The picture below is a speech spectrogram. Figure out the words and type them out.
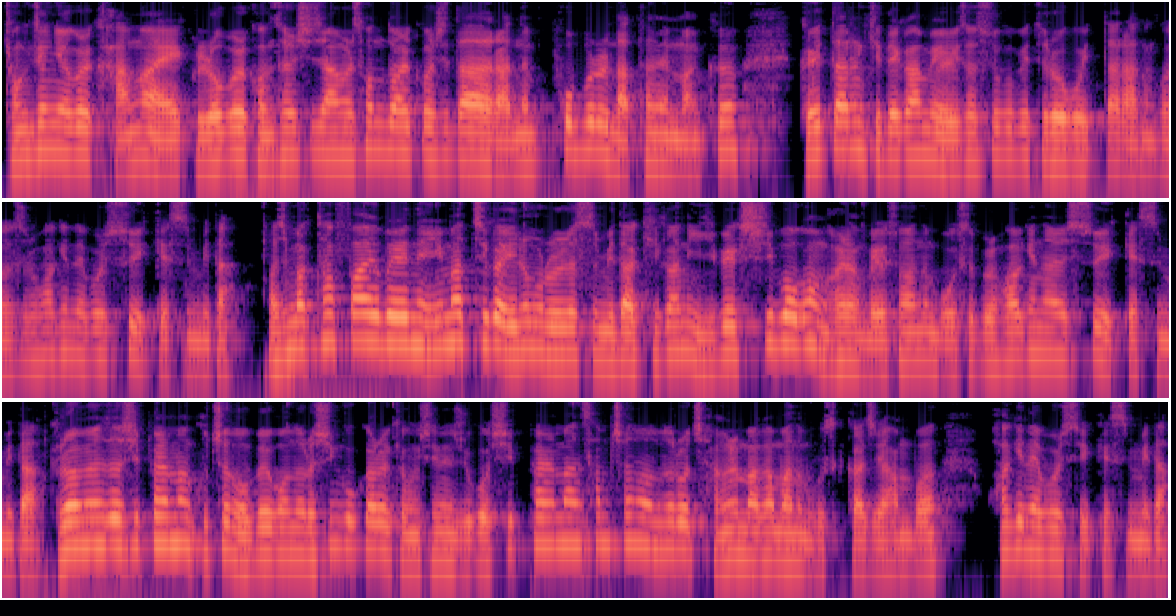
경쟁력을 강화해 글로벌 건설 시장을 선도할 것이다 라는 포부를 나타낸 만큼 그에 따른 기대감에 의해서 수급이 들어오고 있다라는 것을 확인해 볼 수 있겠습니다. 마지막 탑5에는 이마트가 이름을 올렸습니다. 기간이 210억 원 가량 매수하는 모습을 확인할 수 있겠습니다. 그러면서 18만 9,500원으로 신고가를 경신해주고 18만 3,000원으로 장을 마감하는 모습까지 한번 확인해 볼 수 있겠습니다.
